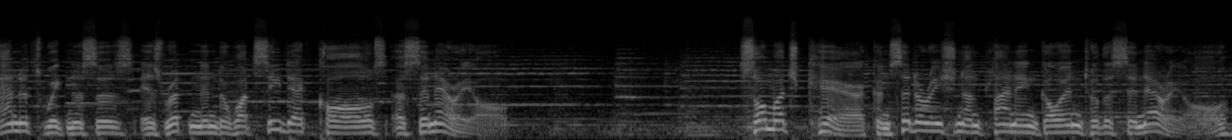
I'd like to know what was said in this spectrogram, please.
and its weaknesses is written into what CDEC calls a scenario. So much care, consideration, and planning go into the scenario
